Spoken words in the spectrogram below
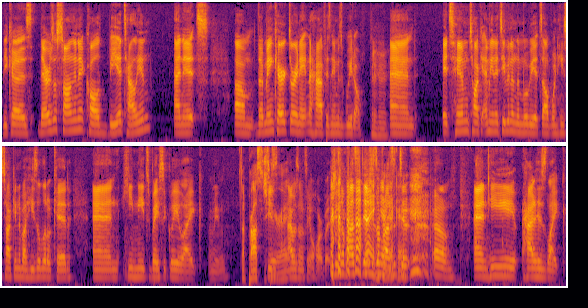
because there's a song in it called "Be Italian," and it's um, the main character in Eight and a Half. His name is Guido, Mhm. and it's him talking. I mean, it's even in the movie itself when he's talking about he's a little kid and he meets basically like I mean a prostitute, right? I was gonna say a whore, but she's a prostitute. she's a Yeah, okay. prostitute. Um, and he had his like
